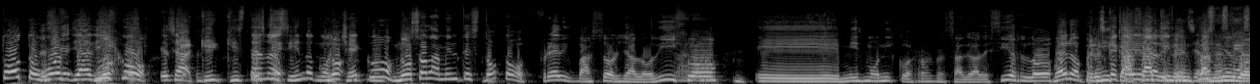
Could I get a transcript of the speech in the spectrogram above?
Toto Es Wolf que ya no, dijo, es- es o sea, que- ¿qué, qué están Es que haciendo con no, Checo? No solamente es Toto, Freddy Basor ya lo dijo, eh, mismo Nico Rosberg salió a decirlo. Bueno, pero es que hay una diferencia. Pues es también que se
